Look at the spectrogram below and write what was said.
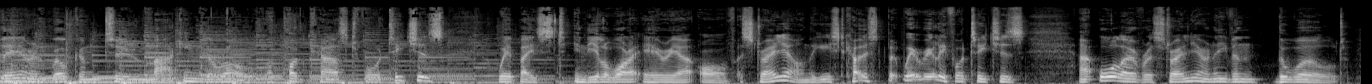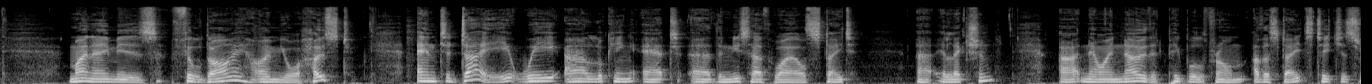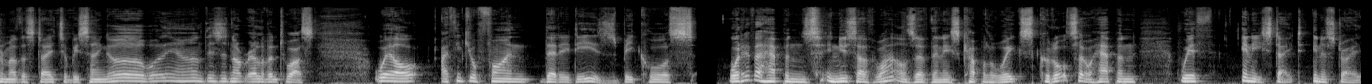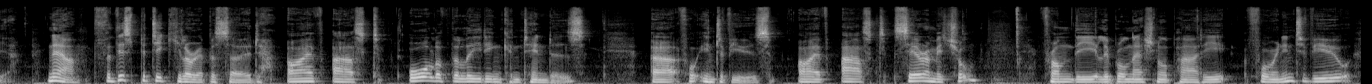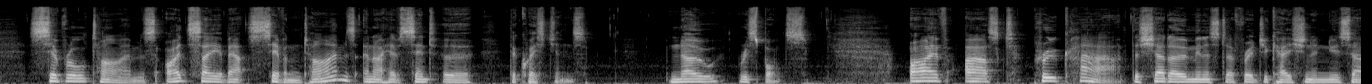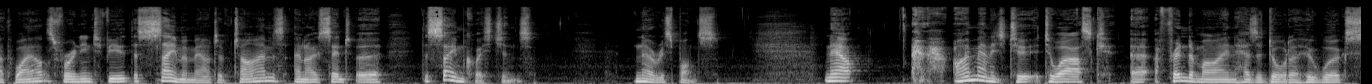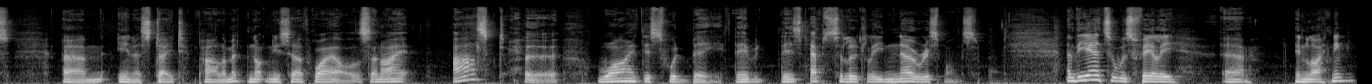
There, and welcome to Marking the Role, a podcast for teachers. We're based in the Illawarra area of Australia on the east coast, but we're really for teachers uh, all over Australia and even the world. My name is Phil Dye, I'm your host, and today we are looking at uh, the New South Wales state uh, election. Uh, now, I know that people from other states, teachers from other states, will be saying, oh, well, you know, this is not relevant to us. Well, I think you'll find that it is because whatever happens in New South Wales over the next couple of weeks could also happen with any state in Australia. Now, for this particular episode, I've asked all of the leading contenders uh, for interviews. I've asked Sarah Mitchell from the Liberal National Party for an interview several times. I'd say about seven times, and I have sent her the questions. No response. I've asked Prue Car, the Shadow Minister for Education in New South Wales, for an interview the same amount of times, and I've sent her the same questions. No response. Now, I managed to to ask uh, a friend of mine has a daughter who works um, in a state parliament, not New South Wales, and I asked her why this would be. There, there's absolutely no response, and the answer was fairly uh, enlightening.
